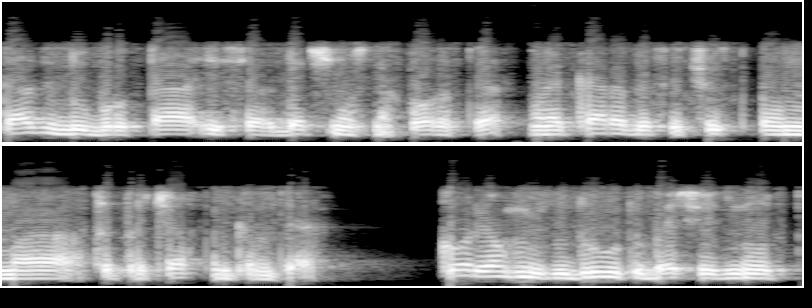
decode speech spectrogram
тази доброта и сърдечност на хората ме кара да се чувствам а, съпричастен към тях. Корион, между другото, беше един от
